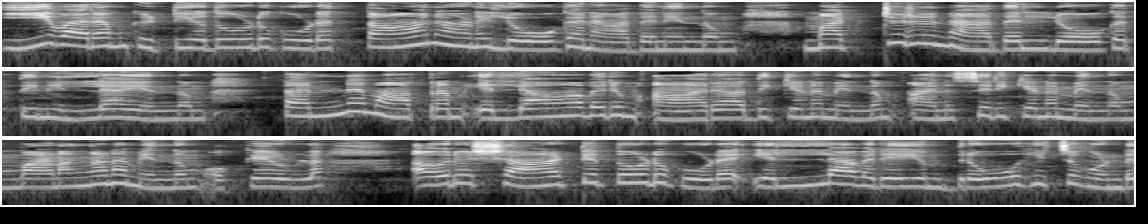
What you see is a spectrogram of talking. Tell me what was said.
ഈ വരം കിട്ടിയതോടുകൂടെ താനാണ് ലോകനാഥനെന്നും മറ്റൊരു നാഥൻ ലോകത്തിനില്ല എന്നും തന്നെ മാത്രം എല്ലാവരും ആരാധിക്കണമെന്നും അനുസരിക്കണമെന്നും വണങ്ങണമെന്നും ഒക്കെയുള്ള ആ ഒരു ശാഠ്യത്തോടു കൂടെ എല്ലാവരെയും ദ്രോഹിച്ചുകൊണ്ട്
